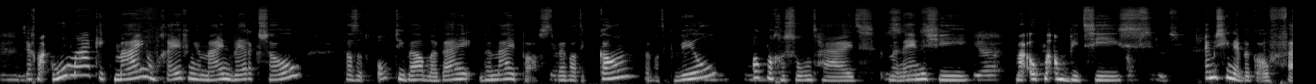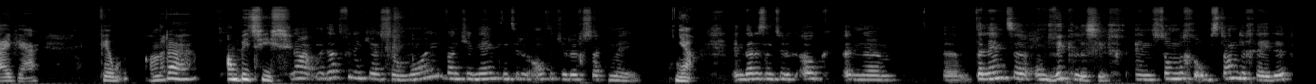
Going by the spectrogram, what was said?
Mhm. Zeg maar, hoe maak ik mijn omgeving en mijn werk zo dat het optimaal bij mij, bij mij past? Ja. Bij wat ik kan, bij wat ik wil. Mhm. Ook mijn gezondheid, mijn energie, Ja, maar ook mijn ambities. absoluut. En misschien heb ik over vijf jaar veel andere ambities. Nou, maar dat vind ik juist zo mooi, want je neemt natuurlijk altijd je rugzak mee. Ja. En dat is natuurlijk ook een. ehm, talenten ontwikkelen zich. En sommige omstandigheden,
